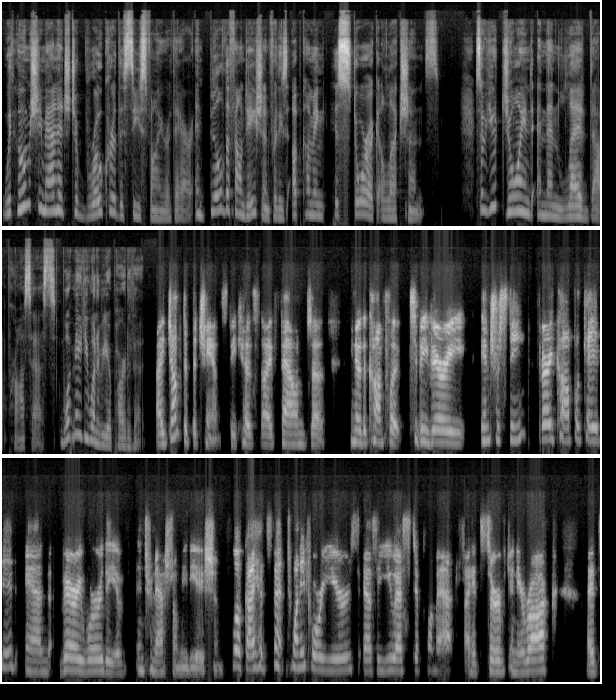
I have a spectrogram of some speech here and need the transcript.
with whom she managed to broker the ceasefire there and build the foundation for these upcoming historic elections. So you joined and then led that process. What made you want to be a part of it? I jumped at the chance because I found, uh, you know, the conflict to be very interesting, very complicated, and very worthy of international mediation. Look, I had spent 24 years as a US diplomat. I had served in Iraq. I had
